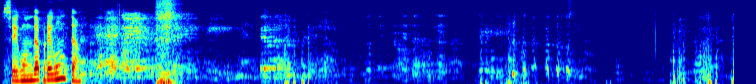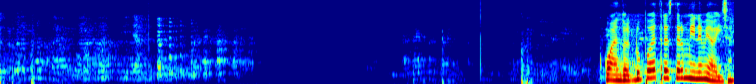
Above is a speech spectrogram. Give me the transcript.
Segunda pregunta. Cuando el grupo de tres termine, me avisan.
